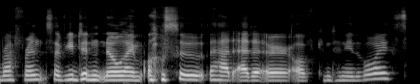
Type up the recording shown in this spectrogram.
reference. If you didn't know, I'm also the head editor of Continue the Voice.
